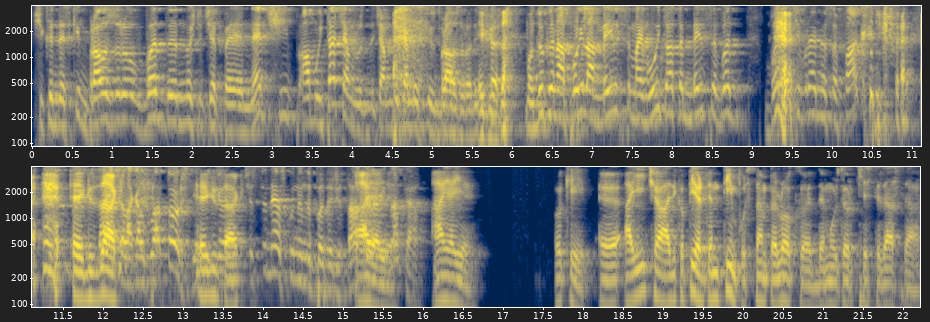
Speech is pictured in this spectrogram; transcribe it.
și când deschid browserul, văd nu știu ce pe net și am uitat ce am vrut, deci am, deci am deschis browserul. Adică exact. mă duc înapoi la mail să mai mă uit toată mail să văd Bă, ce vreau eu să fac? Adică, exact. la calculator, știi? Adică, exact. ce să ne ascundem după deget? Asta aia e realitatea. E. Aia e. Ok. Aici, adică pierdem timpul, stăm pe loc de multe ori chestii de astea.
